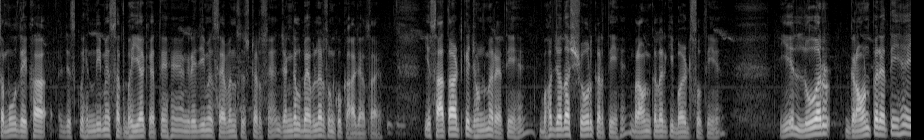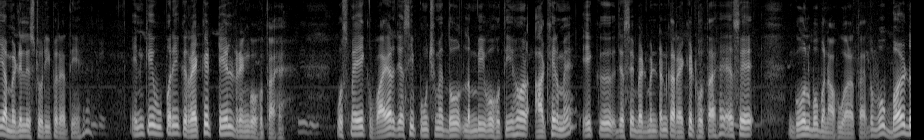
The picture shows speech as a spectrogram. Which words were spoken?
समूह देखा जिसको हिंदी में सत भैया कहते हैं, अंग्रेज़ी में सेवन सिस्टर्स हैं, जंगल बेबलर्स उनको कहा जाता है। ये सात आठ के झुंड में रहती हैं, बहुत ज़्यादा शोर करती हैं ब्राउन कलर की बर्ड्स होती हैं। ये लोअर ग्राउंड पर रहती हैं या मिडिल स्टोरी पर रहती हैं। इनके ऊपर एक रैकेट टेल्ड रेंगो होता है। उसमें एक वायर जैसी पूंछ में दो लंबी वो होती हैं और आखिर में एक जैसे बैडमिंटन का रैकेट होता है, ऐसे गोल वो बना हुआ रहता है। तो वो बर्ड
